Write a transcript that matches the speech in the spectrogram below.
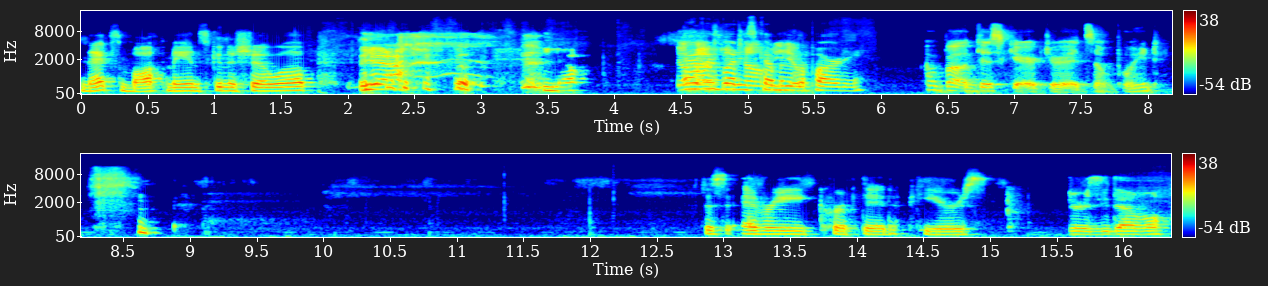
next Mothman's gonna show up. yeah yep You'll have to Everybody's coming to the party. about this character at some point. Just every cryptid appears. jersey devil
